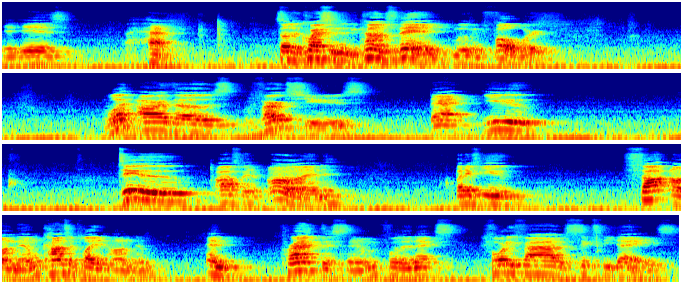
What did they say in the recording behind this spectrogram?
it is a habit. So the question that becomes then, moving forward, what are those virtues that you do off and on, but if you thought on them, contemplated on them, and practice them for the next 45 to 60 days,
